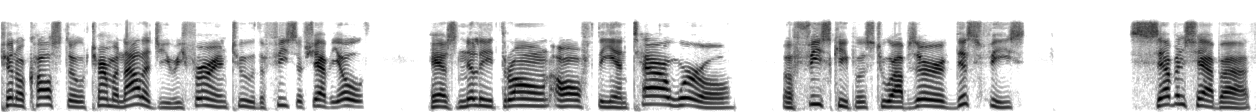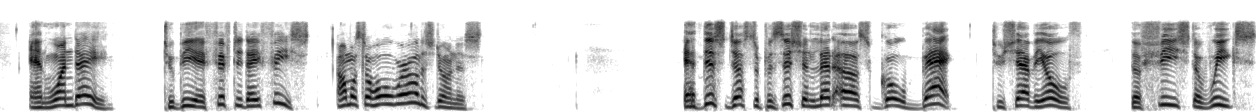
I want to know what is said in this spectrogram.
Pentecostal terminology referring to the Feast of Shavuot has nearly thrown off the entire world of feast keepers to observe this feast seven Shabbat and one day to be a 50 day feast. Almost the whole world is doing this. At this juxtaposition, let us go back to Shavuot, the Feast of Weeks,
